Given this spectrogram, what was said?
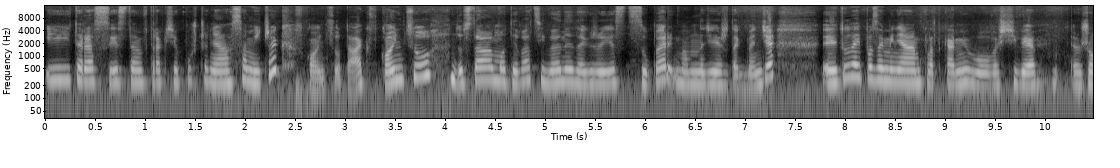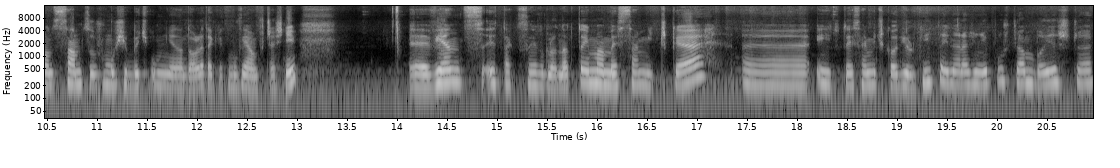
I teraz jestem w trakcie puszczenia samiczek. W końcu, tak, w końcu dostałam motywacji weny, także jest super i mam nadzieję, że tak będzie. E, Tutaj pozamieniałam klatkami, bo właściwie rząd samców musi być u mnie na dole, tak jak mówiłam wcześniej. E, Więc tak sobie wygląda. Tutaj mamy samiczkę e, i tutaj samiczkę od Julki. Tej na razie nie puszczam, bo jeszcze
